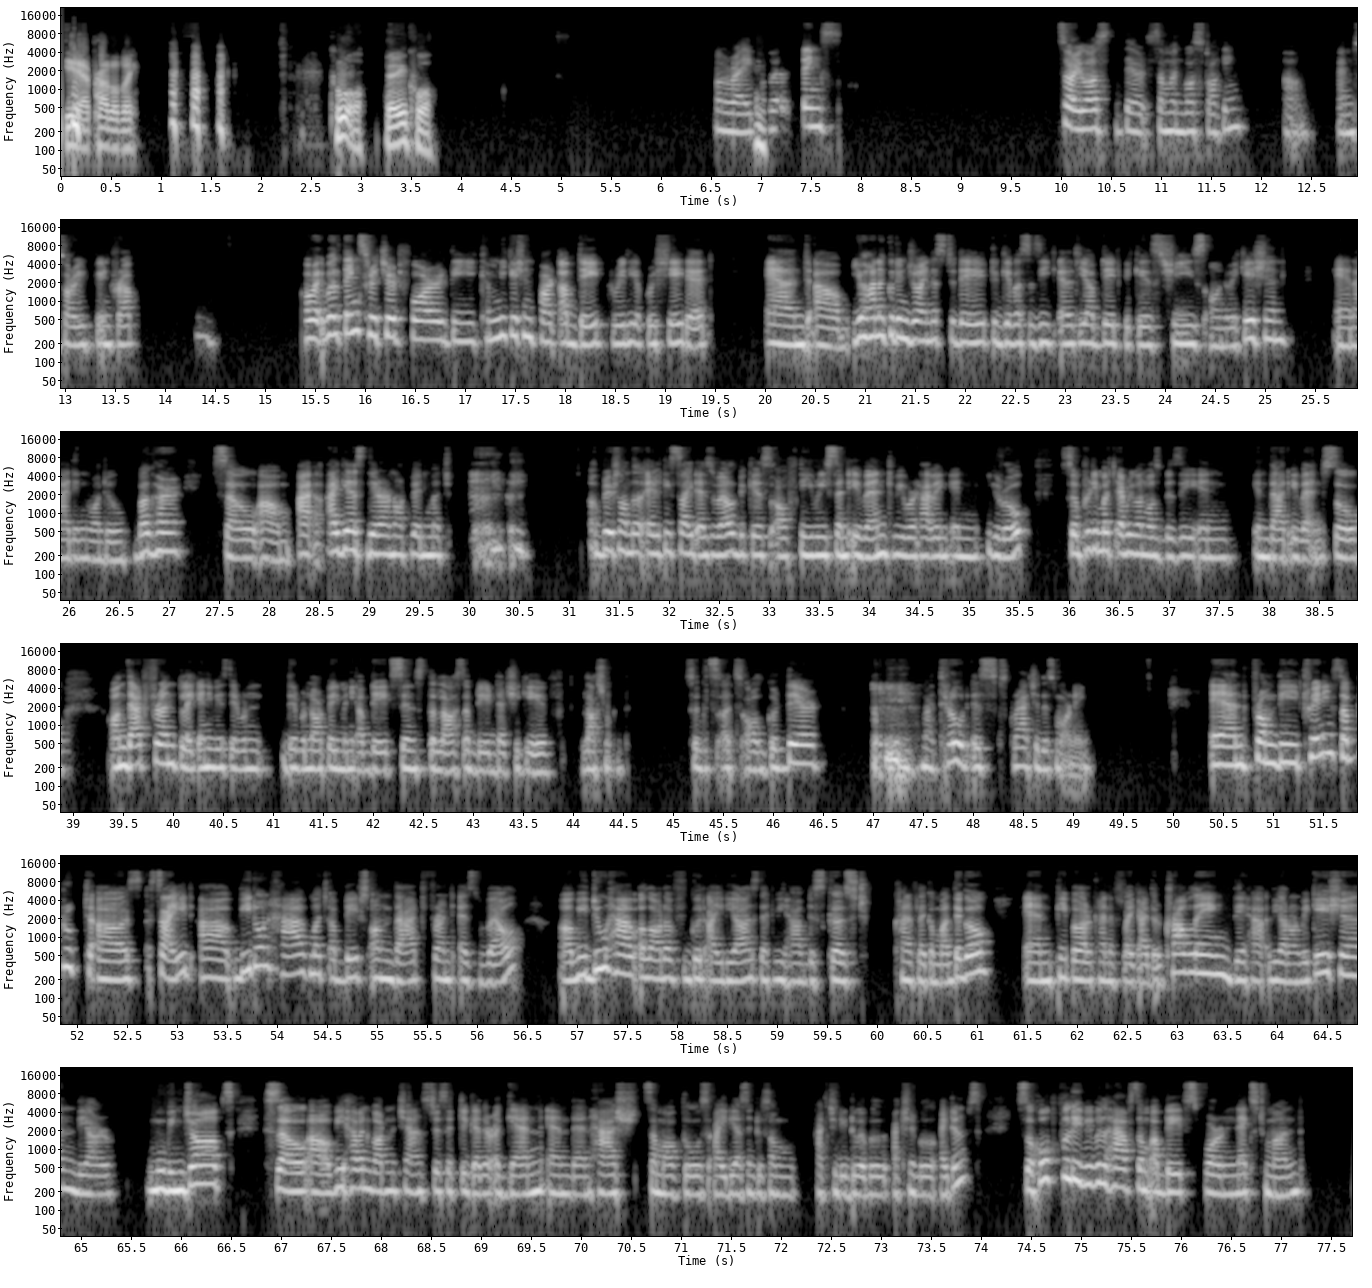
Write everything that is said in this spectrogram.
yeah, probably. cool. Very cool. All right. Well, thanks. Sorry, was there someone was talking? Um, I'm sorry to interrupt. All right. Well, thanks, Richard, for the communication part update. Really appreciate it. And um, Johanna couldn't join us today to give us a Zeek LT update because she's on vacation and I didn't want to bug her. So um, I, I guess there are not very much updates on the LT side as well because of the recent event we were having in Europe. So pretty much everyone was busy in in that event. So on that front, like anyways, there were there were not very many updates since the last update that she gave last month. So it's it's all good there. My throat is scratchy this morning. And from the training subgroup uh, side, uh, we don't have much updates on that front as well. Uh, we do have a lot of good ideas that we have discussed kind of like a month ago, and people are kind of like either traveling, they have they are on vacation, they are moving jobs. So uh, we haven't gotten a chance to sit together again and then hash some of those ideas into some actually doable, actionable items. So hopefully we will have some updates for next month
